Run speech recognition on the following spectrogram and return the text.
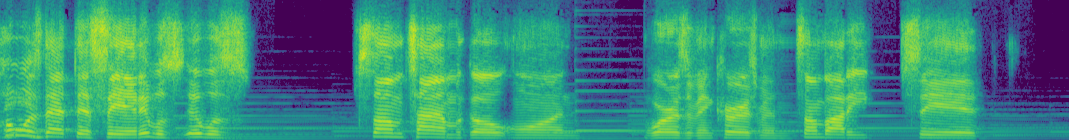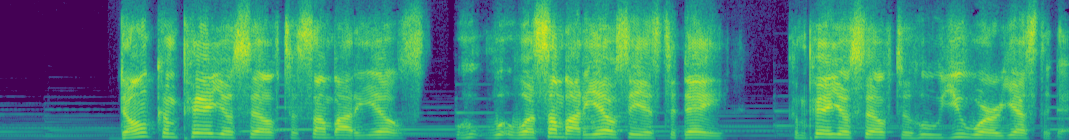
Who was that that said it was it was some time ago on words of encouragement? Somebody said, don't compare yourself to somebody else who, what somebody else is today. Compare yourself to who you were yesterday.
